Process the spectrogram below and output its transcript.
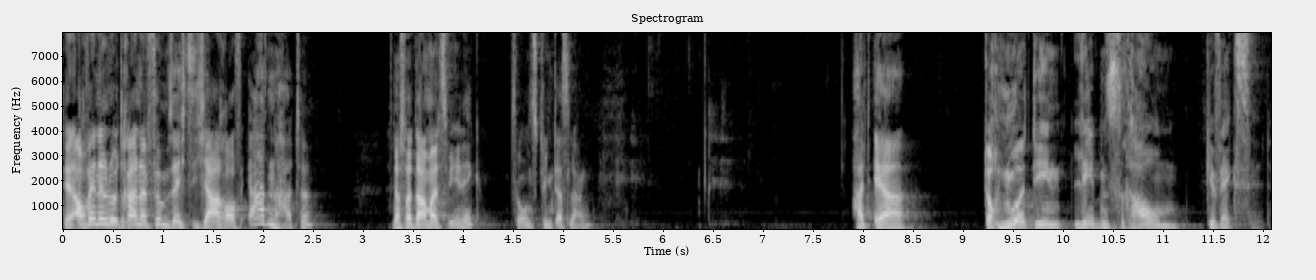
denn auch wenn er nur 365 Jahre auf Erden hatte, das war damals wenig, für uns klingt das lang, hat er doch nur den Lebensraum gewechselt.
